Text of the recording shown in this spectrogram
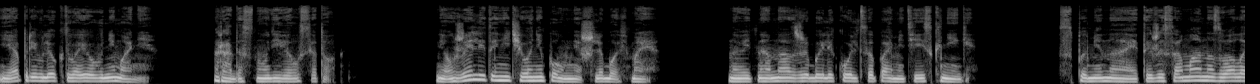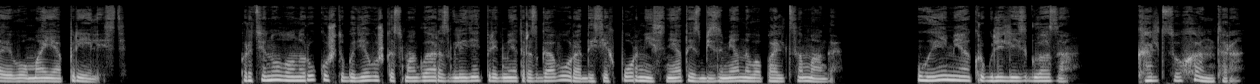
я привлёк твое внимание», — радостно удивился тот. «Неужели ты ничего не помнишь, любовь моя? Но ведь на нас же были кольца памяти из книги. Вспоминай, ты же сама назвала его «моя прелесть». Протянул он руку, чтобы девушка смогла разглядеть предмет разговора, до сих пор не снятый с безымянного пальца мага. У Эми округлились глаза. «Кольцо Хантера»,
